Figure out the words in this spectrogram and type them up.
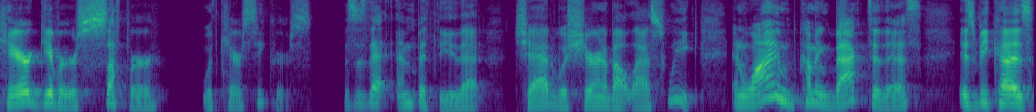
caregivers suffer with care seekers. This is that empathy that Chad was sharing about last week. And why I'm coming back to this is because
